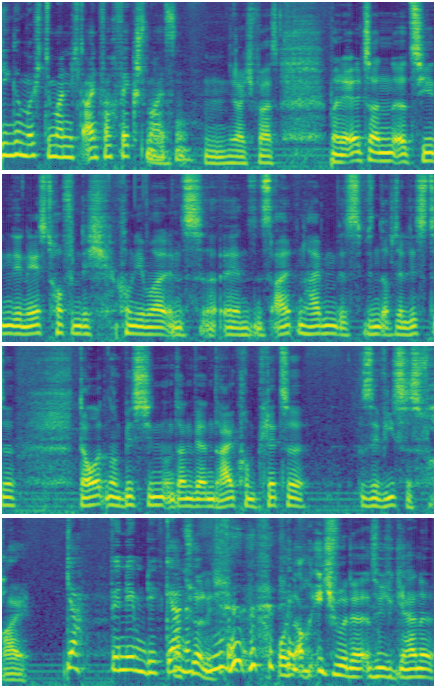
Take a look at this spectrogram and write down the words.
Dinge möchte man nicht einfach wegschmeißen. Hm, Ja, ich weiß. Meine Eltern äh, ziehen demnächst, hoffentlich kommen die mal ins, äh, ins, ins Altenheim. Wir sind auf der Liste. Dauert noch ein bisschen und dann werden drei komplette Services frei. Ja, wir nehmen die gerne. Natürlich. Und auch ich würde natürlich gerne,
